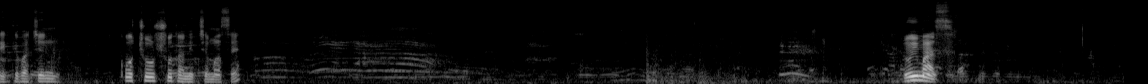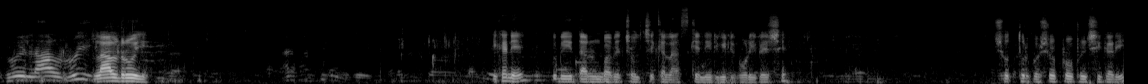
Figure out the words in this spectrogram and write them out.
দেখতে পাচ্ছেন প্রচুর সুতা নিচ্ছে মাছে। রুই মাছ। রুই লাল রুই। লাল রুই। এখানে খুবই দারুণভাবে চলছে খেলা আজকে নির্বিলি পরিবেশে। সত্তর বছর প্রবীণ শিকারী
